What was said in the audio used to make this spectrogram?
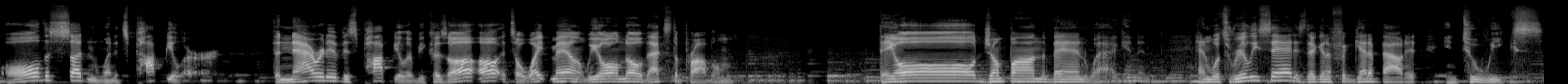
All of a sudden, when it's popular, the narrative is popular because, oh, oh, it's a white male, and we all know that's the problem. They all jump on the bandwagon. And, and what's really sad is they're going to forget about it in two weeks.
